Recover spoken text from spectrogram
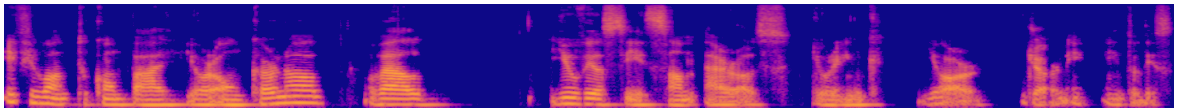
If you want to compile your own kernel, well, you will see some errors during your journey into this.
